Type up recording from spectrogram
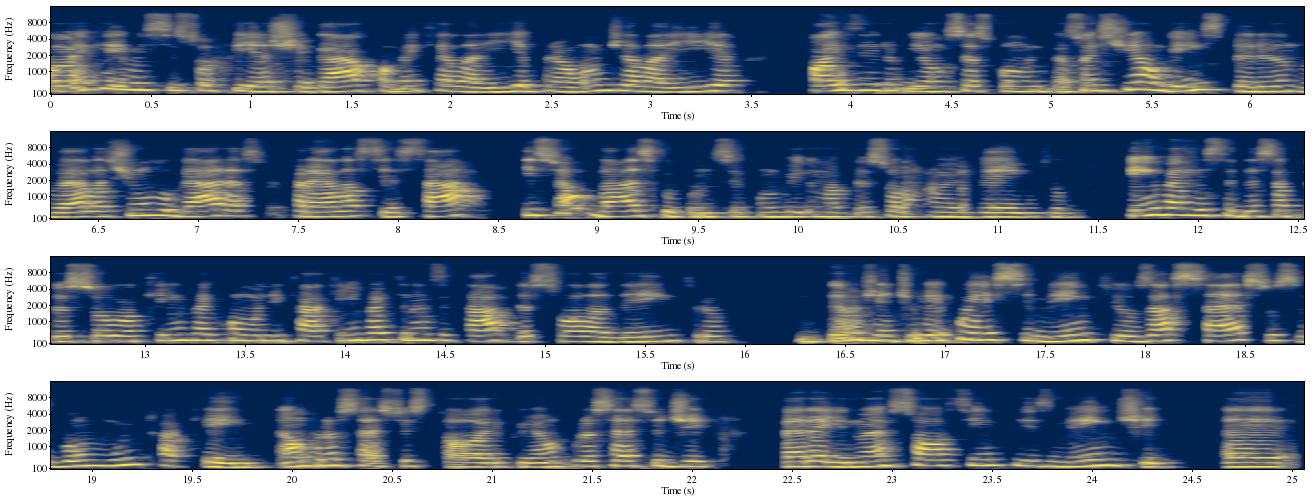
como é que a MC Sofia ia chegar, como é que ela ia, para onde ela ia, quais iam ser as comunicações, tinha alguém esperando ela, tinha um lugar para ela acessar, isso é o básico quando você convida uma pessoa para um evento, quem vai receber essa pessoa, quem vai comunicar, quem vai transitar a pessoa lá dentro, então, gente, o reconhecimento e os acessos vão muito aquém. É um processo histórico, é um processo de, peraí, não é só simplesmente é,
